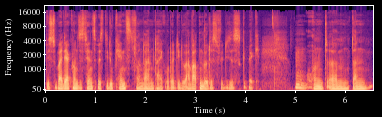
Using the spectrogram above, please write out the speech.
bis du bei der Konsistenz bist, die du kennst von deinem Teig oder die du erwarten würdest für dieses Gebäck. Mhm. Und ähm, dann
